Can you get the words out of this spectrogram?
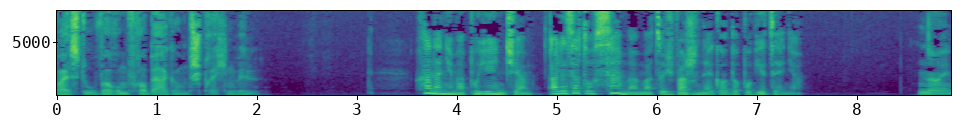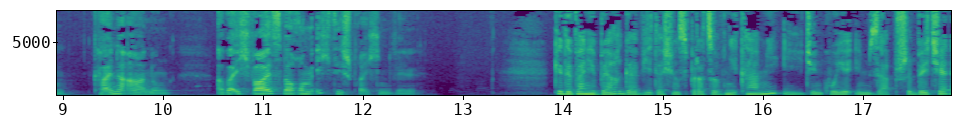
weißt du, warum Frau Berger uns sprechen will? Hanna nie ma pojęcia, ale za to sama ma coś ważnego do powiedzenia. Nein, keine Ahnung. Aber ich weiß, warum ich Sie sprechen will. Kiedy pani Berga wita się z pracownikami i dziękuje im za przybycie,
